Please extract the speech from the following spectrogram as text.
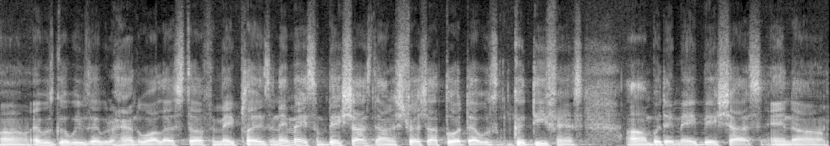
uh, it was good. We was able to handle all that stuff and make plays. And they made some big shots down the stretch. I thought that was good defense, um, but they made big shots. And um,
